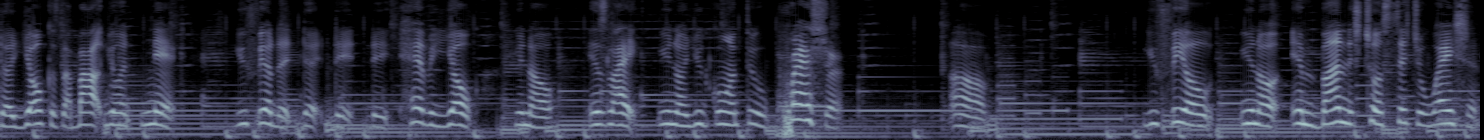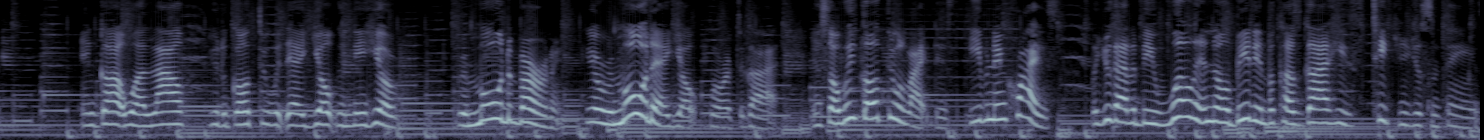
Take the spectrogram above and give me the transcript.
the yoke is about your neck. You feel the, the, the, the heavy yoke, you know, it's like, you know, you're going through pressure. Um, you feel, you know, in bondage to a situation. And God will allow you to go through with that yoke and then He'll remove the burden. He'll remove that yoke, glory to God. And so we go through like this, even in Christ. But you got to be willing and obedient because God, He's teaching you some things.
